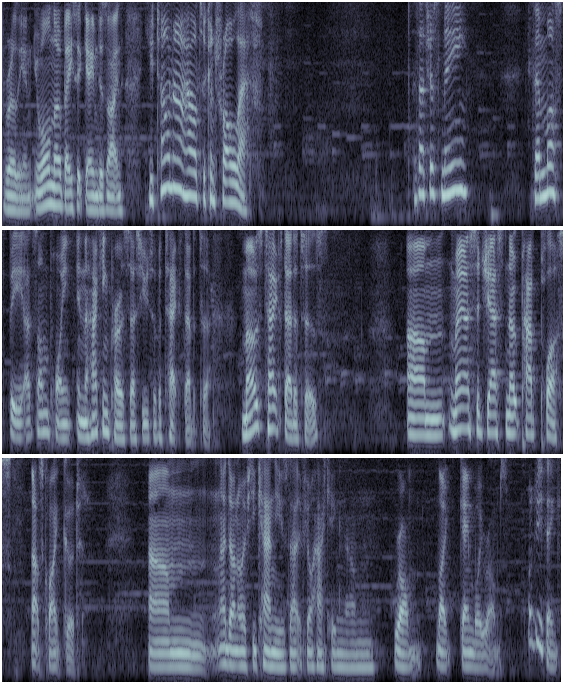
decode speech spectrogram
Brilliant. You all know basic game design. You don't know how to control F. Is that just me? There must be, at some point in the hacking process, use of a text editor. Most text editors, um, may I suggest Notepad Plus? That's quite good. Um, I don't know if you can use that if you're hacking um, ROM, like Game Boy ROMs. What do you think?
